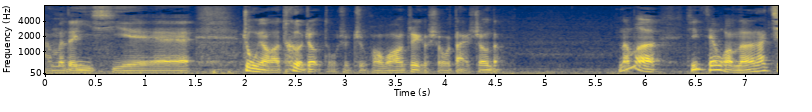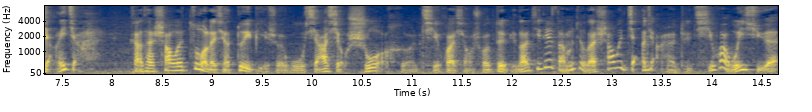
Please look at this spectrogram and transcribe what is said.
他们的一些重要的特征都是《指环王》这个时候诞生的。那么今天我们来讲一讲，刚才稍微做了一下对比，是武侠小说和奇幻小说对比。那今天咱们就来稍微讲讲这奇幻文学。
